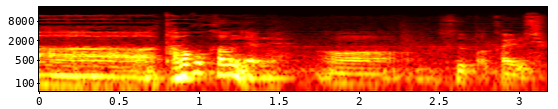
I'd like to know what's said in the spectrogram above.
ああタバコ買うんだよね。ああスーパー買えるし。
